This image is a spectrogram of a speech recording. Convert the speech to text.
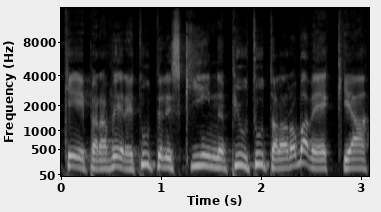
che per avere tutte le skin più tutta la roba vecchia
